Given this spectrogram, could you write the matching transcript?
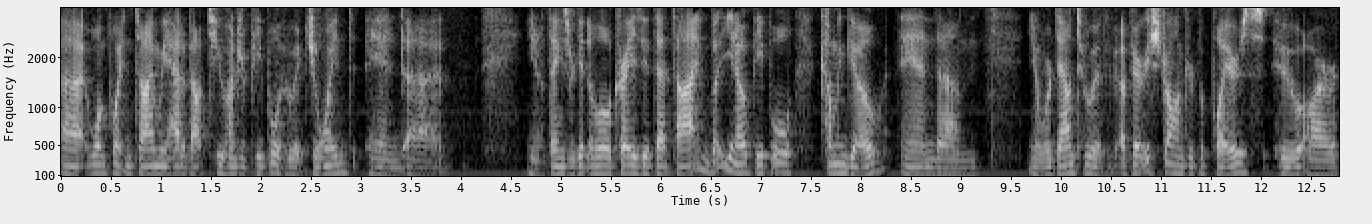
Uh, at one point in time, we had about 200 people who had joined, and uh, you know things were getting a little crazy at that time but you know people come and go and um, you know we're down to a, a very strong group of players who are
